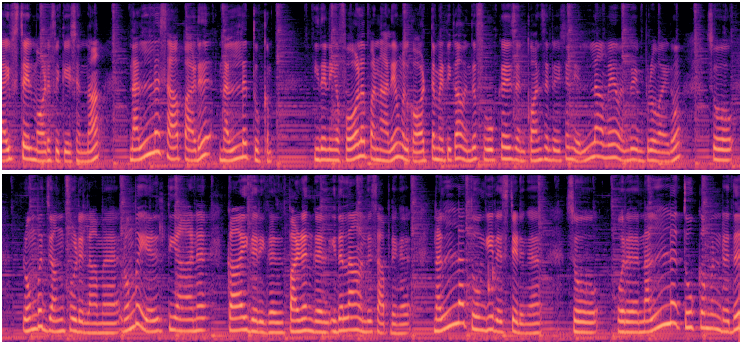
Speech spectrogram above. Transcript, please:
லைஃப் ஸ்டைல் மாடிஃபிகேஷன் தான். நல்ல சாப்பாடு நல்ல தூக்கம். இதை நீங்கள் ஃபாலோ பண்ணாலே உங்களுக்கு ஆட்டோமேட்டிக்காக வந்து ஃபோக்கஸ் அண்ட் கான்சன்ட்ரேஷன் எல்லாமே வந்து இம்ப்ரூவ் ஆகிடும் ஸோ ரொம்ப ஜங்க் ஃபுட் இல்லாமல் ரொம்ப ஹெல்த்தியான காய்கறிகள் பழங்கள் இதெல்லாம் வந்து சாப்பிடுங்க. நல்லா தூங்கி ரெஸ்ட் எடுங்க. ஸோ ஒரு நல்ல தூக்கம்ன்றது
